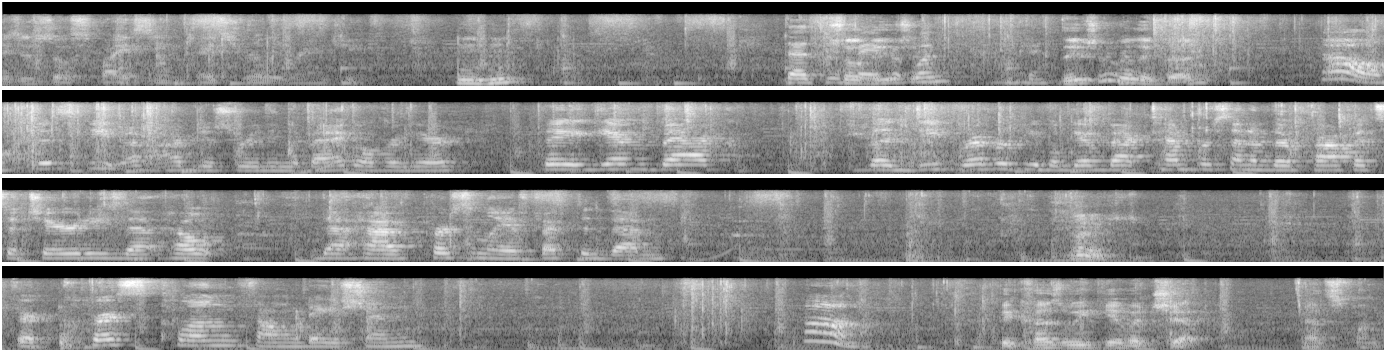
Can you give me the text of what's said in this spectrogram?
It's just so spicy and tastes really ranchy. that's your So favorite these are- one? Okay. these are really good. Oh, this deep, I'm just reading the bag over here. They give back, the Deep River people give back ten percent of their profits to charities that help, that have personally affected them. Nice. The Chris Klung Foundation. Huh, Because we give a chip. That's fun.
